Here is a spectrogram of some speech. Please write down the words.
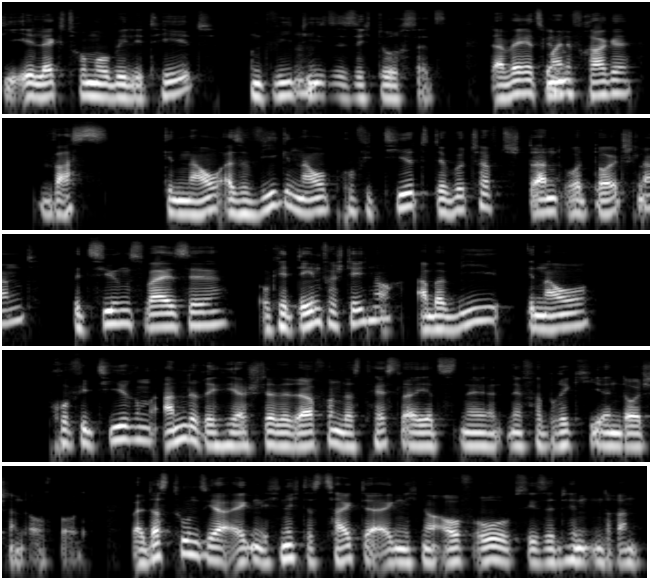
die Elektromobilität und wie mhm. diese sich durchsetzt. Da wäre jetzt genau. meine Frage, was genau, also wie genau profitiert der Wirtschaftsstandort Deutschland, beziehungsweise, okay, den verstehe ich noch, aber wie genau profitieren andere Hersteller davon, dass Tesla jetzt eine, eine Fabrik hier in Deutschland aufbaut? Weil das tun sie ja eigentlich nicht, das zeigt ja eigentlich nur auf, oh, sie sind hinten dran.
